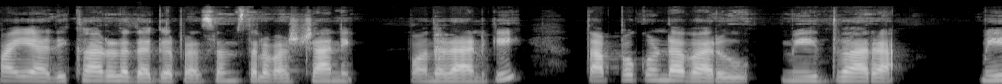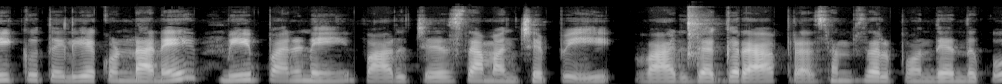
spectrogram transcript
పై అధికారుల దగ్గర ప్రశంసల వర్షాన్ని పొందడానికి తప్పకుండా వారు మీ ద్వారా మీకు తెలియకుండానే మీ పనిని వారు చేస్తామని చెప్పి వారి దగ్గర ప్రశంసలు పొందేందుకు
